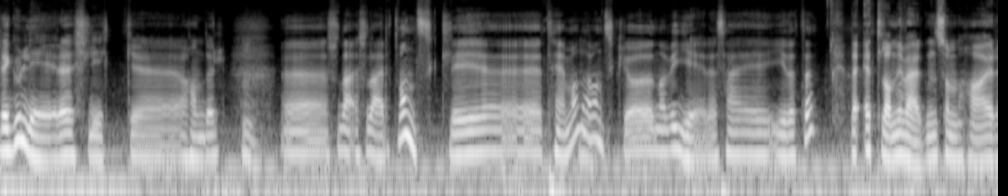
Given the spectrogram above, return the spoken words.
regulere slik eh, handel. Mm. Eh, så, det er, så det er et vanskelig eh, tema. Det er vanskelig å navigere seg i dette. Det er ett land i verden som har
